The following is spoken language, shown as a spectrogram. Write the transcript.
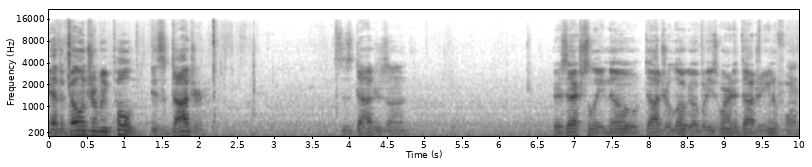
yeah, the Bellinger we pulled is a Dodger. This is Dodgers on it. There's actually no Dodger logo, but he's wearing a Dodger uniform.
